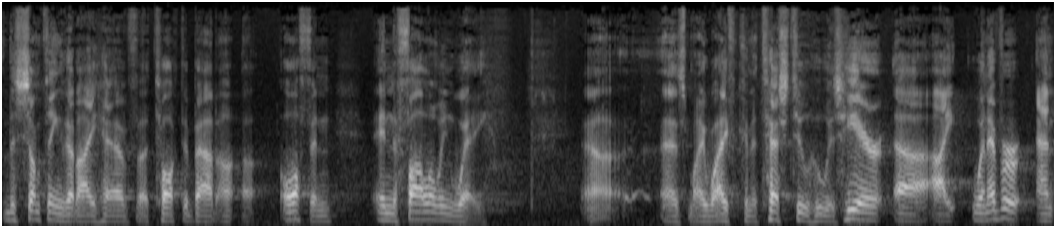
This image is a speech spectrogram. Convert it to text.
this is something that I have uh, talked about uh, uh, often in the following way. as my wife can attest to, who is here, I, whenever, and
